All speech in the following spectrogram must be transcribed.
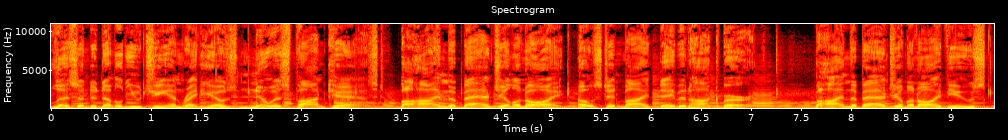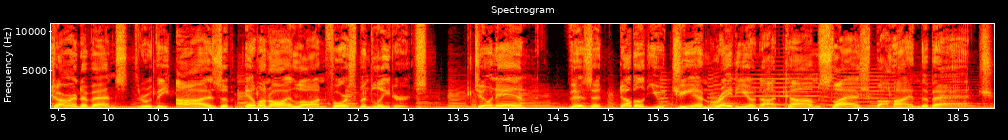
Listen to WGN Radio's newest podcast, Behind the Badge Illinois, hosted by David Hochberg. Behind the Badge Illinois views current events through the eyes of Illinois law enforcement leaders. Tune in. Visit WGNRadio.com slash Behind the Badge.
